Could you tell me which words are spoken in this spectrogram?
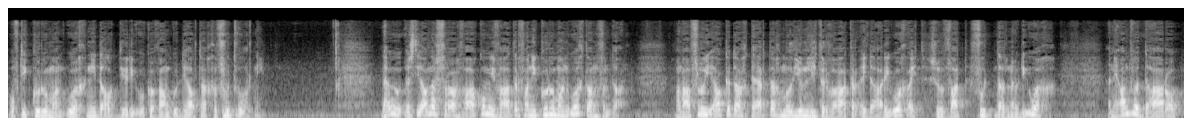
of die Kuruman oog nie dalk deur die Okavango delta gevoed word nie. Nou is die ander vraag waar kom die water van die Kuruman oog dan vandaan? Want daar vloei elke dag 30 miljoen liter water uit daardie oog uit. So wat voed dan nou die oog? En die antwoord daarop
